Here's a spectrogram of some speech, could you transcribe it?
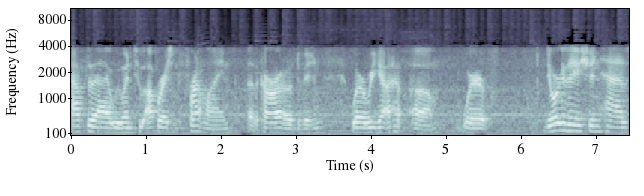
After that, we went to Operation Frontline, uh, the Colorado division, where we got um, where the organization has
